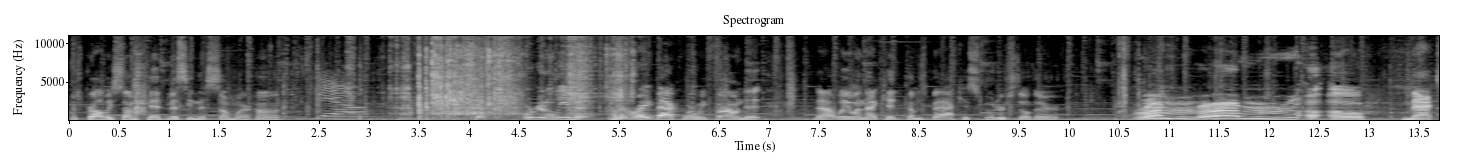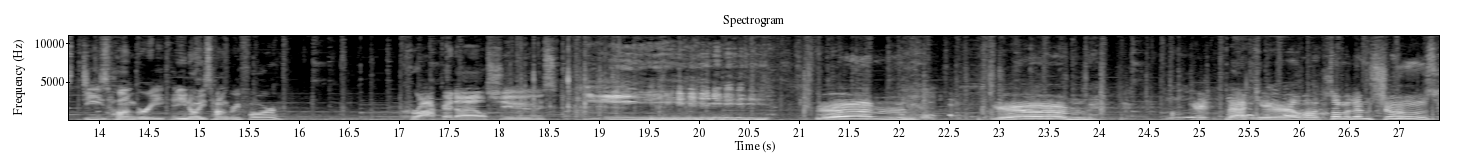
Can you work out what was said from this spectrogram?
There's probably some kid missing this somewhere, huh? yeah. So we're gonna leave it, put it right back where we found it. That way when that kid comes back, his scooter's still there. Rum, rum. Uh-oh. Max D's hungry. And you know he's hungry for? Crocodile shoes. Rum. Yum. Get back here. I want some of them shoes.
